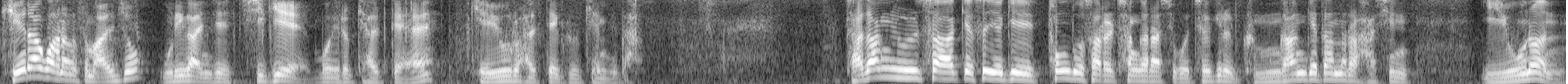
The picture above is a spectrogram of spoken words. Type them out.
계라고 하는 것은 알죠? 우리가 이제 지게 뭐 이렇게 할 때 계유를 할때 그 계입니다. 자장율사께서 여기 통도사를 창건하시고 저기를 금강계단으로 하신 이유는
